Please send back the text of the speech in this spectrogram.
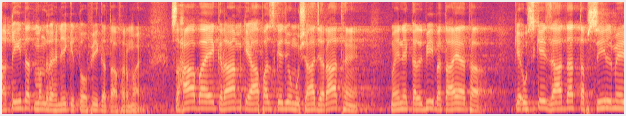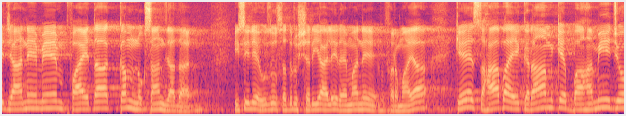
अक़ीदतमंद रहने की तोफ़ी अता फ़रमाए। सहाबा कराम के आपस के जो मुशाजरात हैं, मैंने कल भी बताया था कि उसके ज़्यादा तफसील में जाने में फ़ायदा कम, नुकसान ज़्यादा है। इसीलिए हुजूर सदरुशरिया रहमा ने फरमाया कि सहाबा इकराम के बाहमी जो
